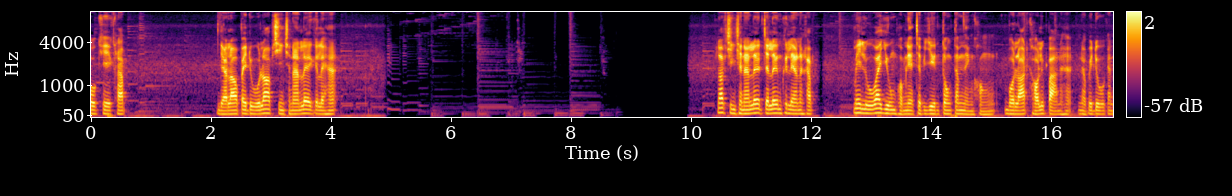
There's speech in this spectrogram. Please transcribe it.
โอเคครับ เดี๋ยวเราไปดูรอบชิงชนะเลิศกันเลยฮะ รอบชิงชนะเลิศจะเริ่มขึ้นแล้วนะครับ ไม่รู้ว่ายุงผมเนี่ยจะไปยืนตรงตำแหน่งของโบลอสเขาหรือเปล่านะฮะ เดี๋ยวไปดูกัน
